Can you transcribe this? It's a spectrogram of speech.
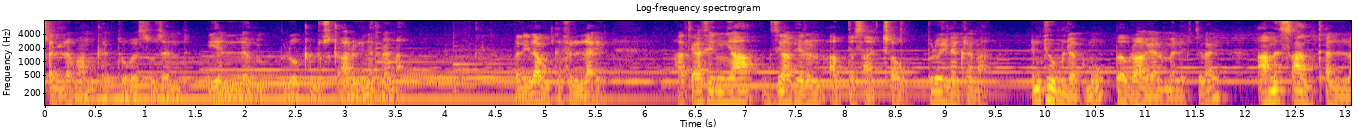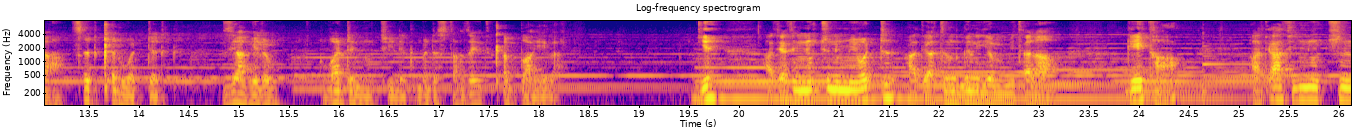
ጨለማም ከቶ በሱ ዘንድ የለም ብሎ ቅዱስ ቃሉ ይነግረናል። በሌላም ክፍል ላይ ኃጢአተኛ እግዚአብሔርን አበሳጨው ብሎ ይነግረናል። እንዲሁም ደግሞ በዕብራውያን መልእክት ላይ አመፃን ጠላ፣ ጽድቅን ወደድክ፣ እግዚአብሔርም ጓደኞች ይልቅ በደስታ ዘይት ቀባ ይላል። ይህ ኃጢአተኞችን የሚወድ ኃጢአትን ግን የሚጠላ ጌታ ኃጢአተኞችን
